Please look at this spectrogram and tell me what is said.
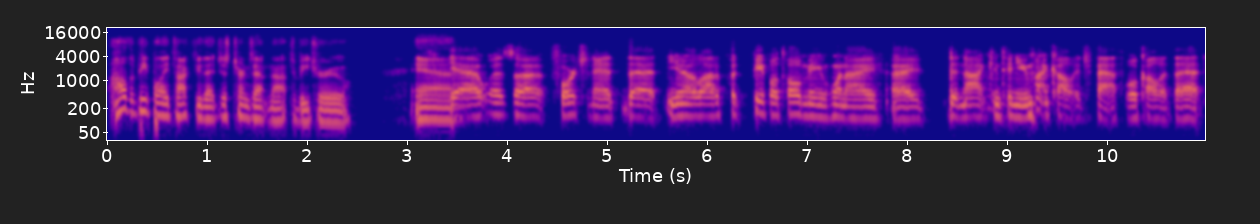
all the people I talked to that just turns out not to be true. And yeah, it was uh, fortunate that you know a lot of people told me when I I did not continue my college path, we'll call it that,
